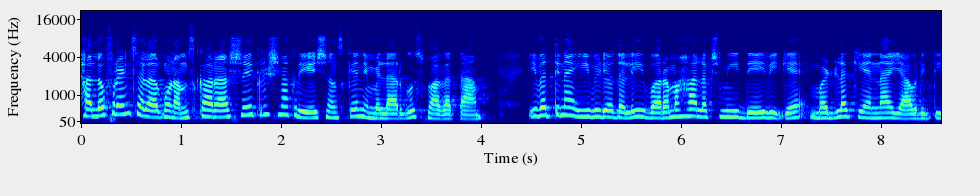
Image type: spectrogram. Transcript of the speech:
ಹಲೋ ಫ್ರೆಂಡ್ಸ್, ಎಲ್ಲರಿಗೂ ನಮಸ್ಕಾರ. ಶ್ರೀಕೃಷ್ಣ ಕ್ರಿಯೇಷನ್ಸ್ಗೆ ನಿಮ್ಮೆಲ್ಲರಿಗೂ ಸ್ವಾಗತ. ಇವತ್ತಿನ ಈ ವಿಡಿಯೋದಲ್ಲಿ ವರಮಹಾಲಕ್ಷ್ಮಿ ದೇವಿಗೆ ಮಡ್ಲಕ್ಕಿಯನ್ನು ಯಾವ ರೀತಿ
